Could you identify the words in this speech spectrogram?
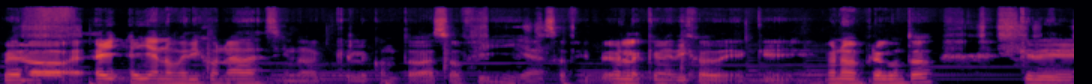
Pero e- ella no me dijo nada, sino que le contó a Sofi y a Sofi la que me dijo de que, bueno, me preguntó que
